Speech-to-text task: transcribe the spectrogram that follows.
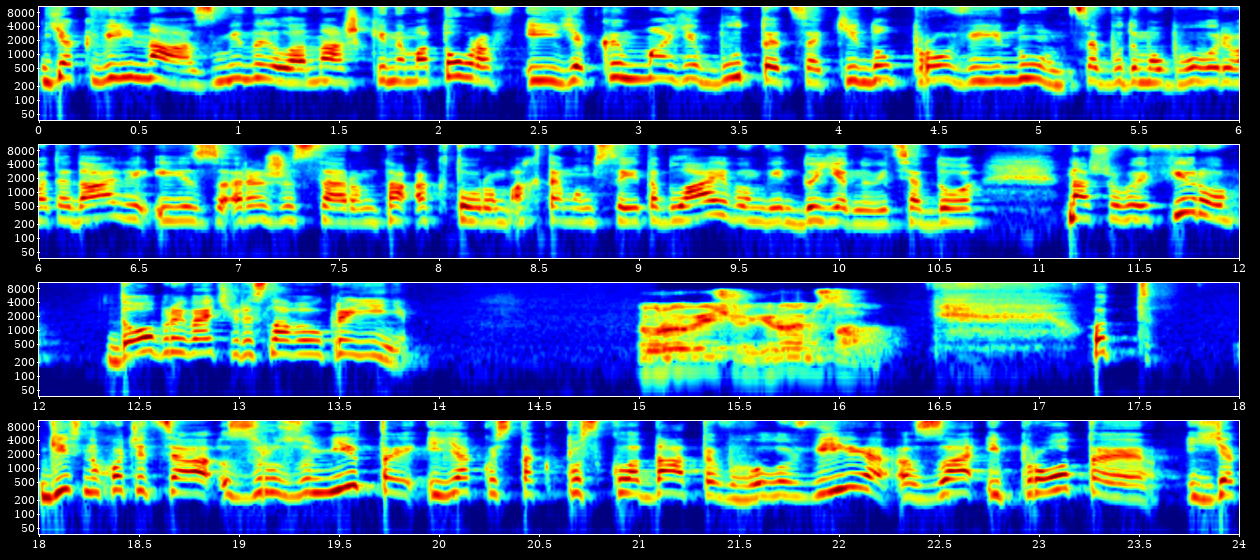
Як війна змінила наш кінематограф, і яким має бути це кіно про війну? Це будемо обговорювати далі із режисером та актором Ахтемом Сейтаблаєвим. Він доєднується до нашого ефіру. Добрий вечір і слава Україні! Доброго вечора, героям слава. От дійсно хочеться зрозуміти і якось так поскладати в голові за і проти, як,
